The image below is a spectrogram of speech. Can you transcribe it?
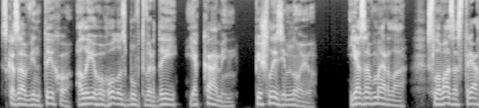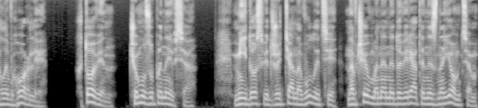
сказав він тихо, але його голос був твердий, як камінь. Пішли зі мною. Я завмерла, слова застрягли в горлі. Хто він? Чому зупинився? Мій досвід життя на вулиці навчив мене не довіряти незнайомцям,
